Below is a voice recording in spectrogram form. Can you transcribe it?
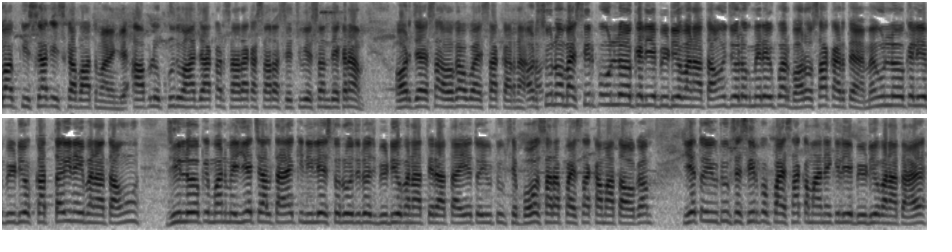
तो आप किसका किसका बात मानेंगे? आप लोग खुद वहाँ जाकर सारा का सारा सिचुएशन देखना और जैसा होगा वैसा करना। और सुनो, मैं सिर्फ़ उन लोगों के लिए वीडियो बनाता हूँ जो लोग मेरे ऊपर भरोसा करते हैं। मैं उन लोगों के लिए वीडियो कतई नहीं बनाता हूँ, जिन लोगों के मन में ये चलता है कि नीलेष तो रोज रोज वीडियो बनाते रहता है। ये तो यूट्यूब से बहुत सारा पैसा कमाता होगा। ये तो यूट्यूब से सिर्फ़ पैसा कमाने के लिए वीडियो बनाता है।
